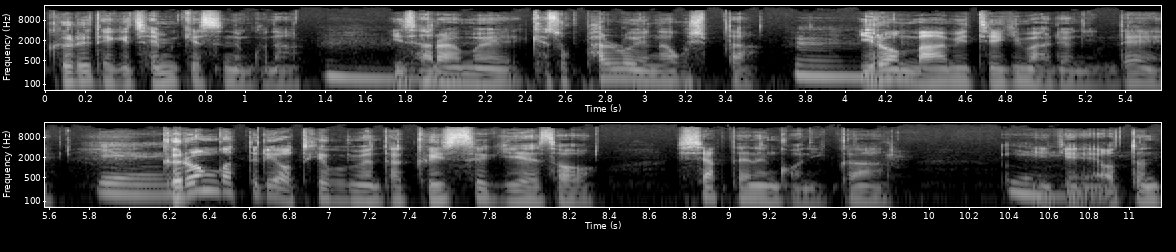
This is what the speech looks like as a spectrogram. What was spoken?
글을 되게 재밌게 쓰는구나 음. 이 사람을 계속 팔로잉하고 싶다 음. 이런 마음이 들기 마련인데 예. 그런 것들이 어떻게 보면 다 글쓰기에서 시작되는 거니까 예. 이게 어떤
